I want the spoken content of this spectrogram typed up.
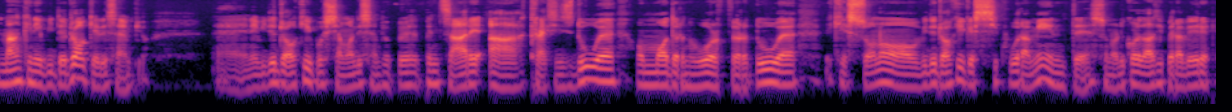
ma anche nei videogiochi ad esempio. Eh, nei videogiochi possiamo ad esempio pensare a Crisis 2 o Modern Warfare 2, che sono videogiochi che sicuramente sono ricordati per avere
